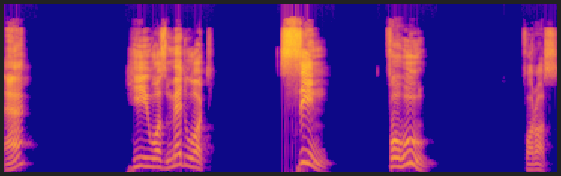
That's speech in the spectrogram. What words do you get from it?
Eh? He was made what? Sin. For who? For us.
